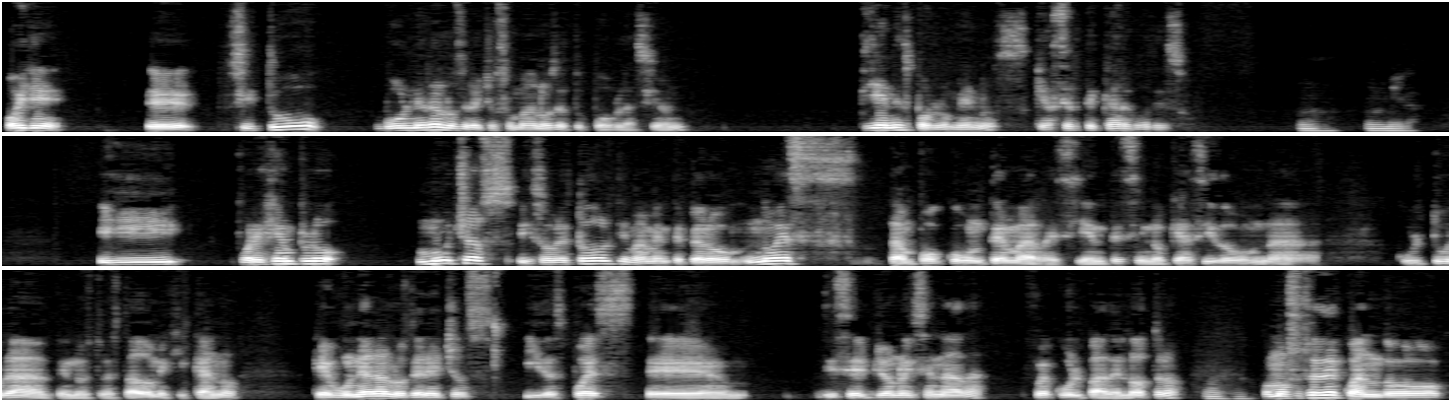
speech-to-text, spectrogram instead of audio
oye, eh, si tú vulneras los derechos humanos de tu población, tienes por lo menos que hacerte cargo de eso. Mira. Y, por ejemplo, muchos, y sobre todo últimamente, pero no es tampoco un tema reciente, sino que ha sido una cultura de nuestro Estado mexicano que vulnera los derechos y después eh, dice yo no hice nada, fue culpa del otro, como sucede cuando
